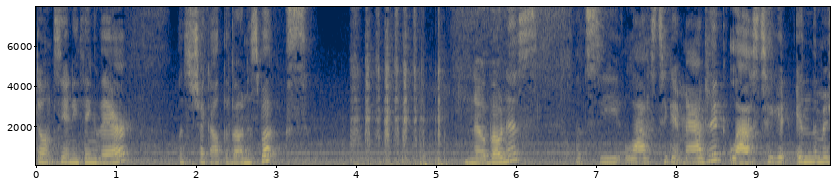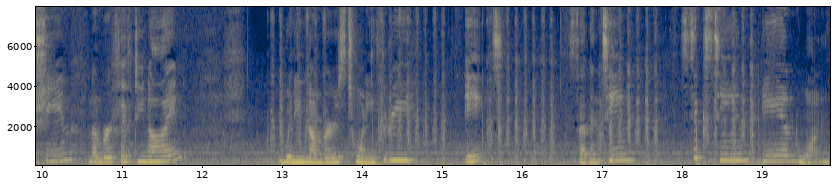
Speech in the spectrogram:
Don't see anything there. Let's check out the bonus bucks. No bonus. Let's see, last ticket magic, last ticket in the machine, number 59. Winning numbers 23, 8, 17, 16, and 1.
